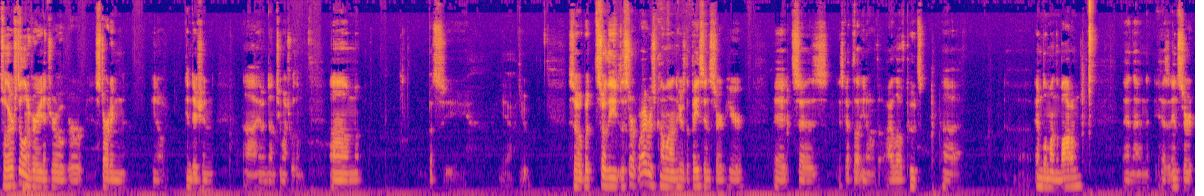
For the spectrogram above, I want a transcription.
so they're still in a very intro or starting, you know, condition. Uh, I haven't done too much with them. Um, let's see. Yeah, you. So, but so the the start come on. Here's the base insert here. It says it's got the you know the I love Poots uh, uh, emblem on the bottom, and then it has an insert.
